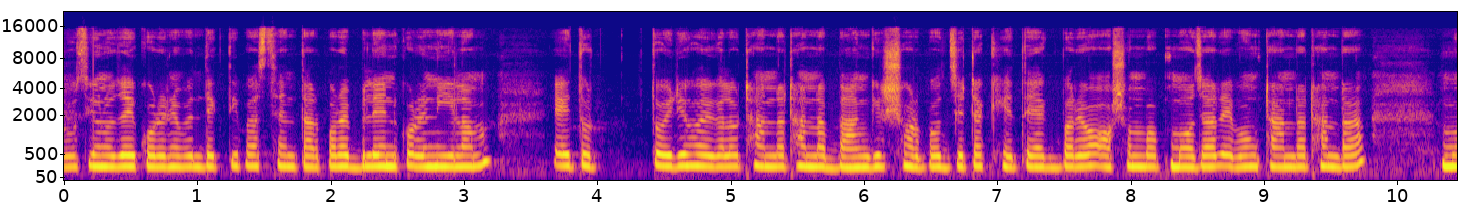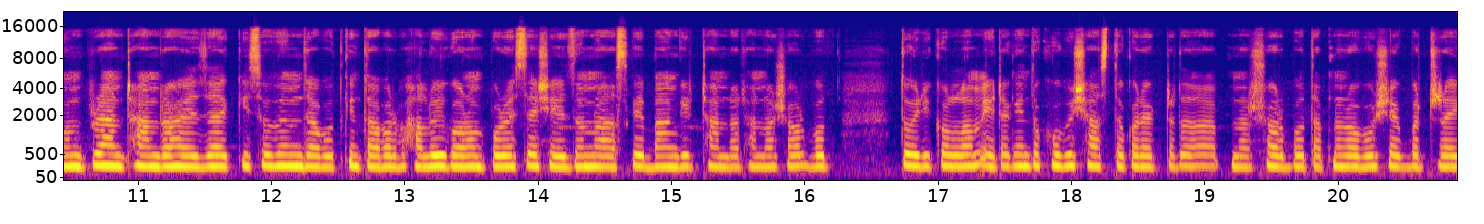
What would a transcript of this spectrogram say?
রুচি অনুযায়ী করে নেবেন দেখতেই পাচ্ছেন। তারপরে ব্লেন্ড করে নিলাম। এই তো তৈরি হয়ে গেল ঠান্ডা ঠান্ডা বাঙ্গির শরবত, যেটা খেতে একবারে অসম্ভব মজার এবং ঠান্ডা ঠান্ডা। মন প্রাণ ঠান্ডা হয়ে যায়। কিছুদিন যাবত কিন্তু আবার ভালোই গরম পড়েছে সেই জন্য আজকে বাঙ্গির ঠান্ডা ঠান্ডা শরবত তৈরি করলাম। এটা কিন্তু খুবই স্বাস্থ্যকর একটা, আপনার শরবত। আপনারা অবশ্যই একবার ট্রাই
